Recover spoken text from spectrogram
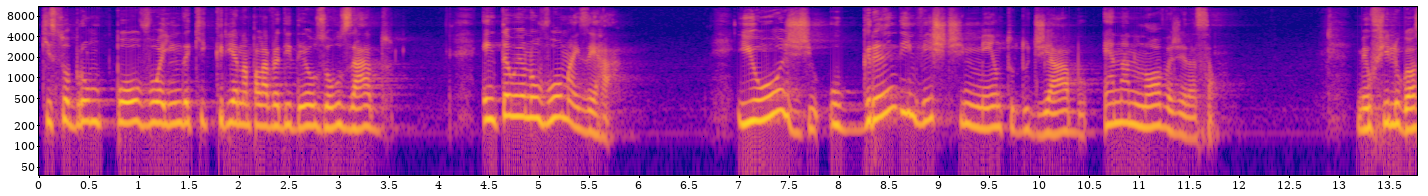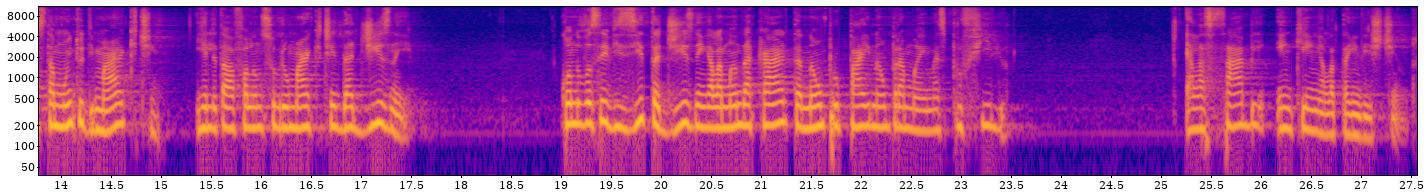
que sobrou um povo ainda que cria na palavra de Deus ousado. Então eu não vou mais errar. E hoje o grande investimento do diabo é na nova geração. Meu filho gosta muito de marketing e ele estava falando sobre o marketing da Disney. Quando você visita a Disney, ela manda carta não para o pai, não para a mãe, mas para o filho ela sabe em quem ela está investindo.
